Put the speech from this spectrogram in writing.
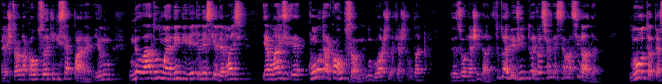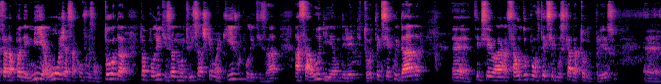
É a história da corrupção é que me separa. Eu não, o meu lado não é nem direita nem esquerda, é mais, é mais é, contra a corrupção. Eu não gosto da questão da desonestidade. Então 2022 vai ser uma eleição acirrada luta, a questão da pandemia, hoje essa confusão toda, estão politizando muito isso, acho que é um equívoco politizar. A saúde é um direito de todos, tem que ser cuidada, é, tem que ser, a saúde do povo tem que ser buscada a todo preço, é,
